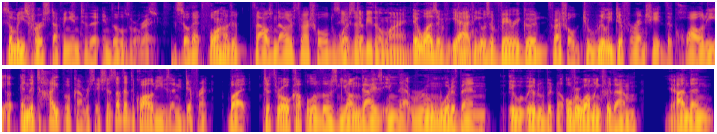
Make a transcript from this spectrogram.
somebody's first stepping into the in those roles. Right. So that four hundred thousand dollar threshold Seems was to a, be the line. it was a yeah, Yeah. I think it was a very good threshold to really differentiate the quality uh, and the type of conversation. It's not that the quality is any different, But to throw a couple of those young guys in that room would have been it, it would have been overwhelming for them. Yeah. And then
